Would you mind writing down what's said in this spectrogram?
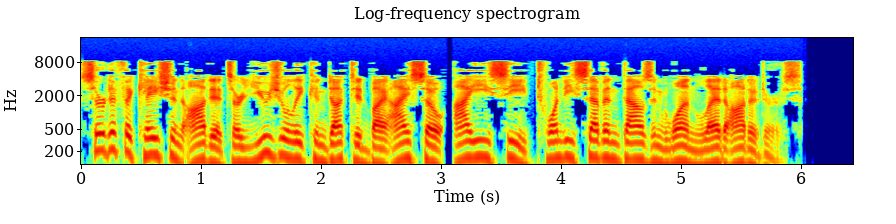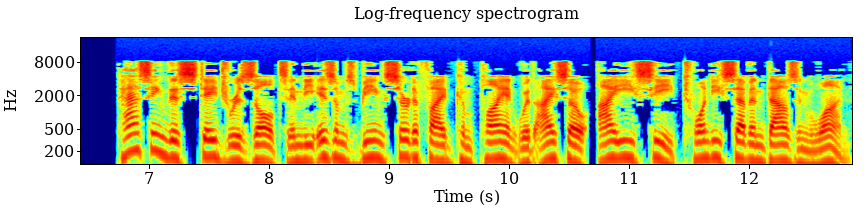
Certification audits are usually conducted by ISO, IEC 27001-led auditors. Passing this stage results in the ISMS being certified compliant with ISO, IEC 27001.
